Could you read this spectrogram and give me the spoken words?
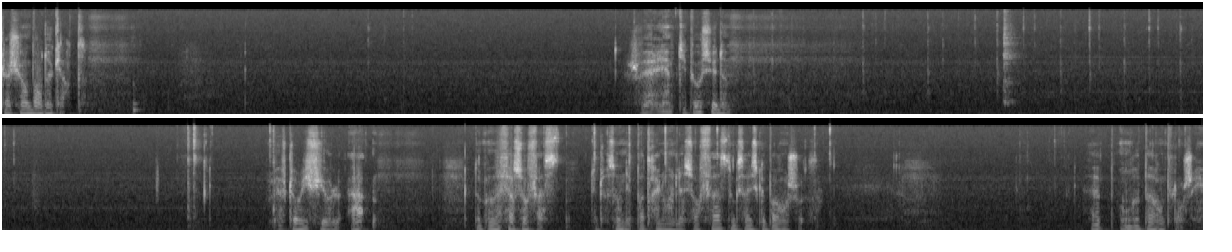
Donc là, je suis en bord de carte. Je vais aller un petit peu au sud. After fuel. Ah Donc on va faire surface. De toute façon, on n'est pas très loin de la surface, donc ça risque pas grand chose. Hop, on repart en plongée.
